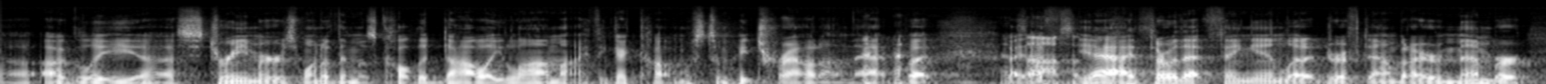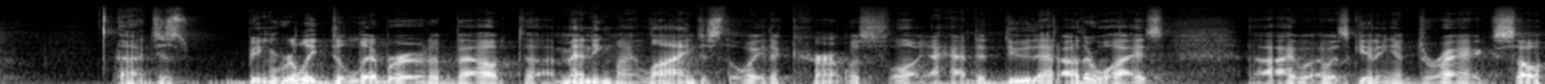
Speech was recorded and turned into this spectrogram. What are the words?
uh, ugly uh, streamers. One of them was called the Dalai Lama. I think I caught most of my trout on that. But That's I, awesome. I, yeah, I'd throw that thing in, let it drift down. But I remember uh, just being really deliberate about uh, mending my line, just the way the current was flowing. I had to do that. Otherwise, uh, I, I, was getting a drag. So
